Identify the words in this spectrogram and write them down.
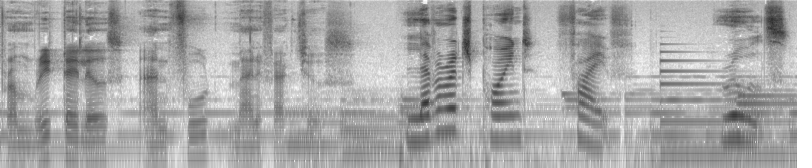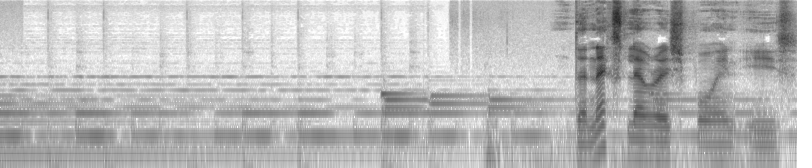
from retailers and food manufacturers. Leverage point 5 Rules. The next leverage point is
